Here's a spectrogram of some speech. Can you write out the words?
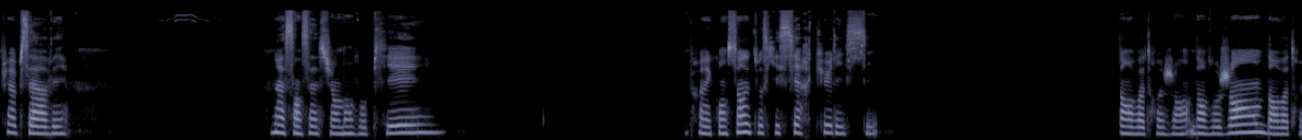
Puis observez la sensation dans vos pieds. Prenez conscience de tout ce qui circule ici. dans, votre dans vos jambes, dans votre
